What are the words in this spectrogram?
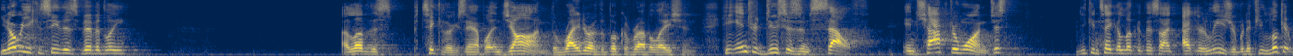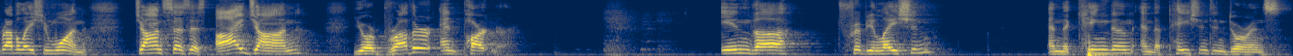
You know where you can see this vividly? I love this particular example. In John, the writer of the book of Revelation, he introduces himself in chapter 1. Just you can take a look at this at your leisure, but if you look at Revelation 1, John says this I, John, your brother and partner, in the tribulation and the kingdom and the patient endurance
